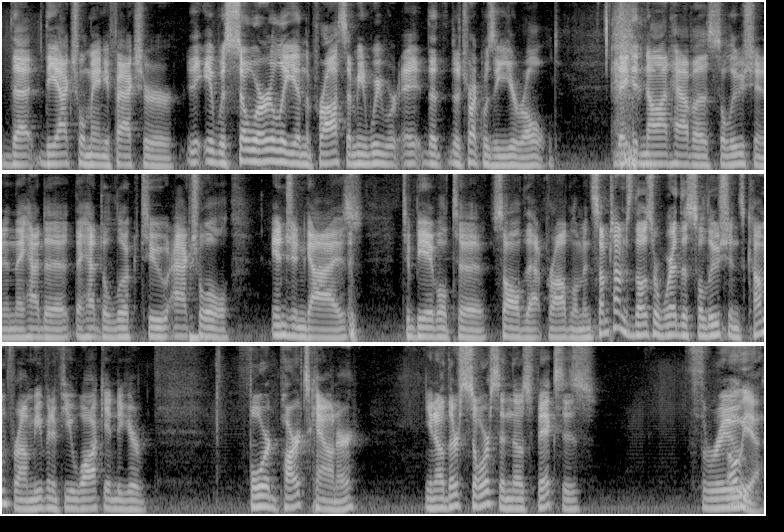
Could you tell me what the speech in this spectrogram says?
that the actual manufacturer it, was so early in the process. I mean, we were it, the the truck was a year old. They did not have a solution and they had to they had to look to actual engine guys to be able to solve that problem. And sometimes those are where the solutions come from. Even if you walk into your Ford parts counter, you know they're sourcing those fixes through. Oh yeah,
